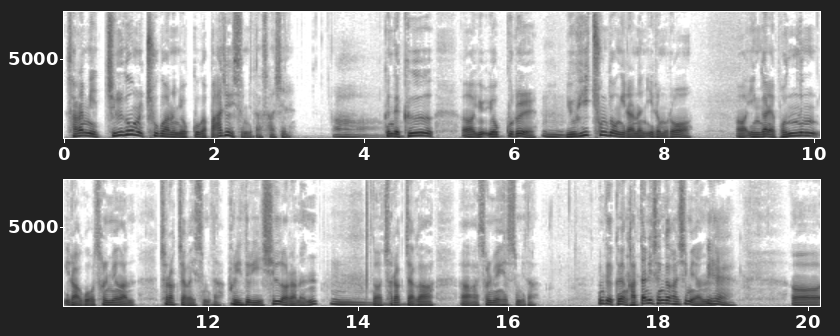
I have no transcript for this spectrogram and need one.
사람이 즐거움을 추구하는 욕구가 빠져 있습니다, 사실. 아. 근데 그 어, 욕구를 음. 유희 충동이라는 이름으로 어, 인간의 본능이라고 설명한 철학자가 있습니다. 프리드리히 실러라는 음. 어, 철학자가 아, 설명했습니다. 근데 그냥 간단히 생각하시면 예. 어,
